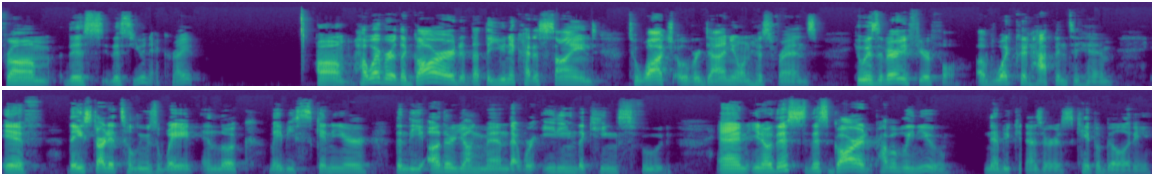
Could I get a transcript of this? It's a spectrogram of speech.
from this this eunuch, right? Um, however, the guard that the eunuch had assigned to watch over Daniel and his friends he was very fearful of what could happen to him if they started to lose weight and look maybe skinnier than the other young men that were eating the king's food. And you know this this guard probably knew Nebuchadnezzar's capability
